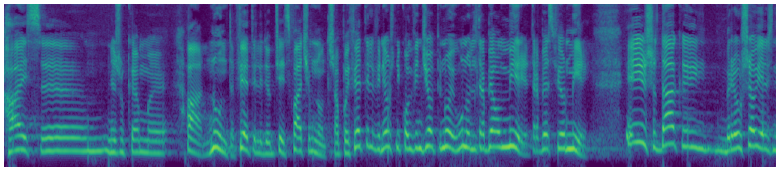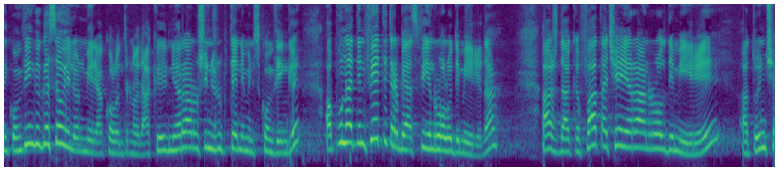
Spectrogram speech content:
hai să ne jucăm, a, nuntă, fetele de obicei, să facem nuntă. Și apoi fetele veneau și ne convingeau pe noi, unul le trebuia un mire, trebuie să fie un mire. Ei, și dacă reușeau ele să ne convingă, găseau ele un mire acolo între noi. Dacă ne era rușine și nu putea nimeni să convingă, apoi una din fete trebuia să fie în rolul de mire, da? Aș, dacă fata aceea era în rol de mire, atunci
